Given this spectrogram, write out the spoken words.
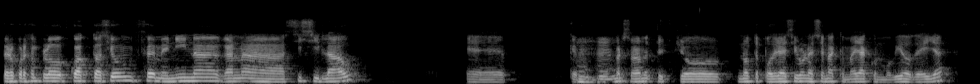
pero, por ejemplo, coactuación femenina gana Cici Lau, eh, que personalmente yo no te podría decir una escena que me haya conmovido de ella.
